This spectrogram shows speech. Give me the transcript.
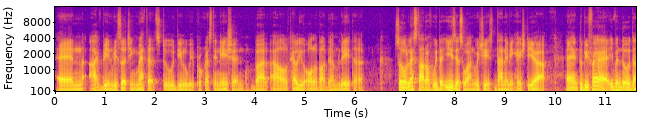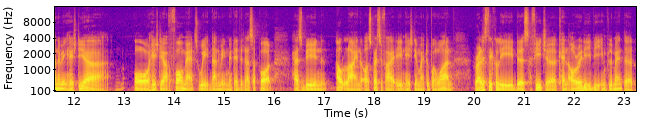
and I've been researching methods to deal with procrastination, but I'll tell you all about them later. So let's start off with the easiest one, which is dynamic HDR. And to be fair, even though dynamic HDR or HDR formats with dynamic metadata support has been outlined or specified in HDMI 2.1, realistically this feature can already be implemented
